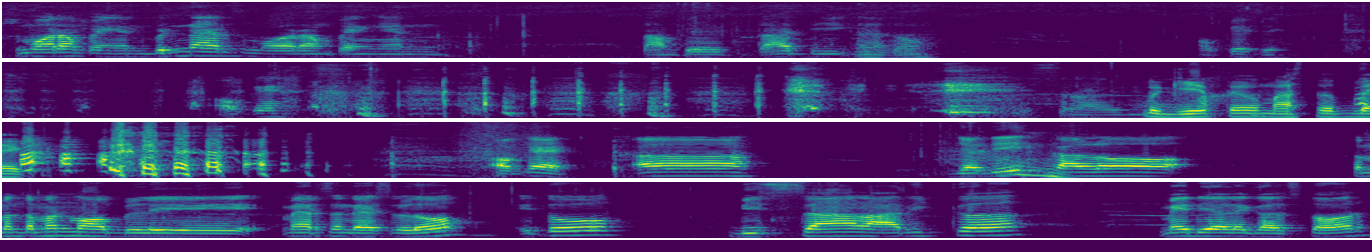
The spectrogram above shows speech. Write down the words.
semua orang pengen benar semua orang pengen tampil itu tadi gitu. Oke sih. Oke. Begitu mas Tutbek eh, jadi kalau teman-teman mau beli merchandise lo itu bisa lari ke media legal store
